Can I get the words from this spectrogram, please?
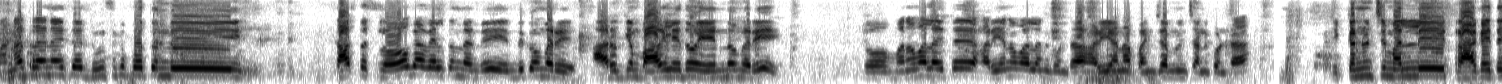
మన ట్రైన్ అయితే దూసుకుపోతుంది. కాస్త స్లోగా వెళ్తుందండి. ఎందుకో మరి ఆరోగ్యం బాగలేదో ఏందో మరి. సో మన వాళ్ళైతే హర్యానా వాళ్ళు అనుకుంటా హర్యానా పంజాబ్ నుంచి అనుకుంటా. ఇక్కడ నుంచి మళ్ళీ ట్రాక్ అయితే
